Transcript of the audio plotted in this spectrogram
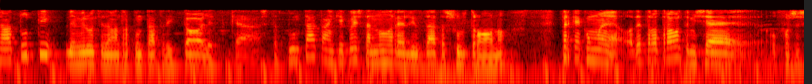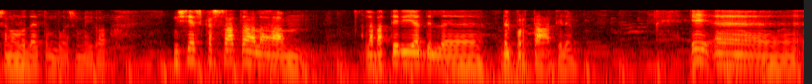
Ciao a tutti, benvenuti ad un'altra puntata di Toilet Cast, puntata anche questa non realizzata sul trono, perché come ho detto l'altra volta mi si è, o forse se non l'ho detto, boh, non mi ricordo, mi si è scassata la, la batteria del, del portatile. E, eh,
